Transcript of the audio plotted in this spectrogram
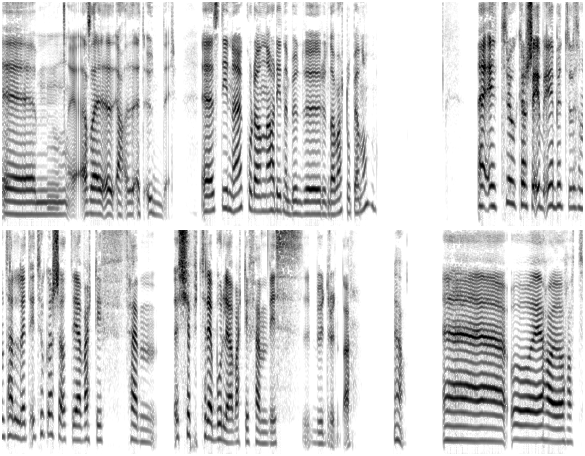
eh, altså, ja, et under. Eh, Stine, hvordan har dine budrunder vært opp igjennom? Nei, jeg tror kanskje Jeg, jeg begynte liksom å telle litt. Jeg tror kanskje at jeg har vært i fem Kjøpt tre boliger, vært i fem vis budrunder. Ja. Eh, og jeg har jo hatt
